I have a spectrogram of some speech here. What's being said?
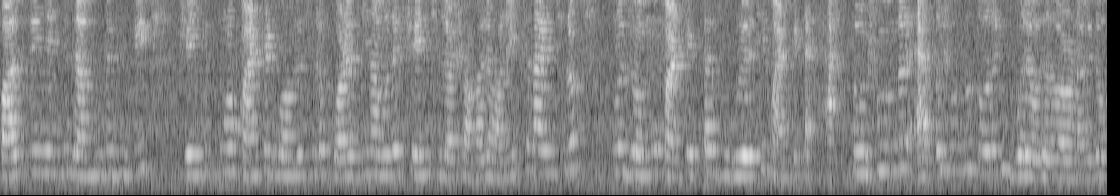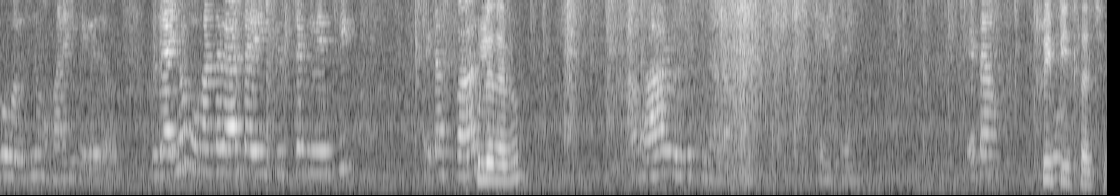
ফার্স্ট দিন যেদিনকে জাম্মুতে ঢুকি সেদিনকে পুরো মার্কেট বন্ধ ছিল। পরের দিন আমাদের ট্রেন ছিল সকালে অনেকটা টাইম ছিল। পুরো জম্মু মার্কেটটা ঘুরেছি মার্কেটটা এত সুন্দর এত সুন্দর তোমাদেরকে বলে বোঝাতে পারব না। আমি তোকে বলছিলাম ওখানেই লেগে যাব। তো যাই হোক ওখান থেকে একটা এই পিসটা কিনেছি। এটা ফার্স্ট খুলে দেখো। আবার হচ্ছে খুলে যে এটা থ্রি পিস আছে।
